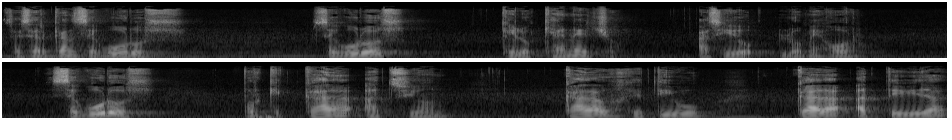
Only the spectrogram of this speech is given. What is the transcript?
Se acercan seguros, seguros que lo que han hecho ha sido lo mejor. Seguros porque cada acción cada objetivo, cada actividad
